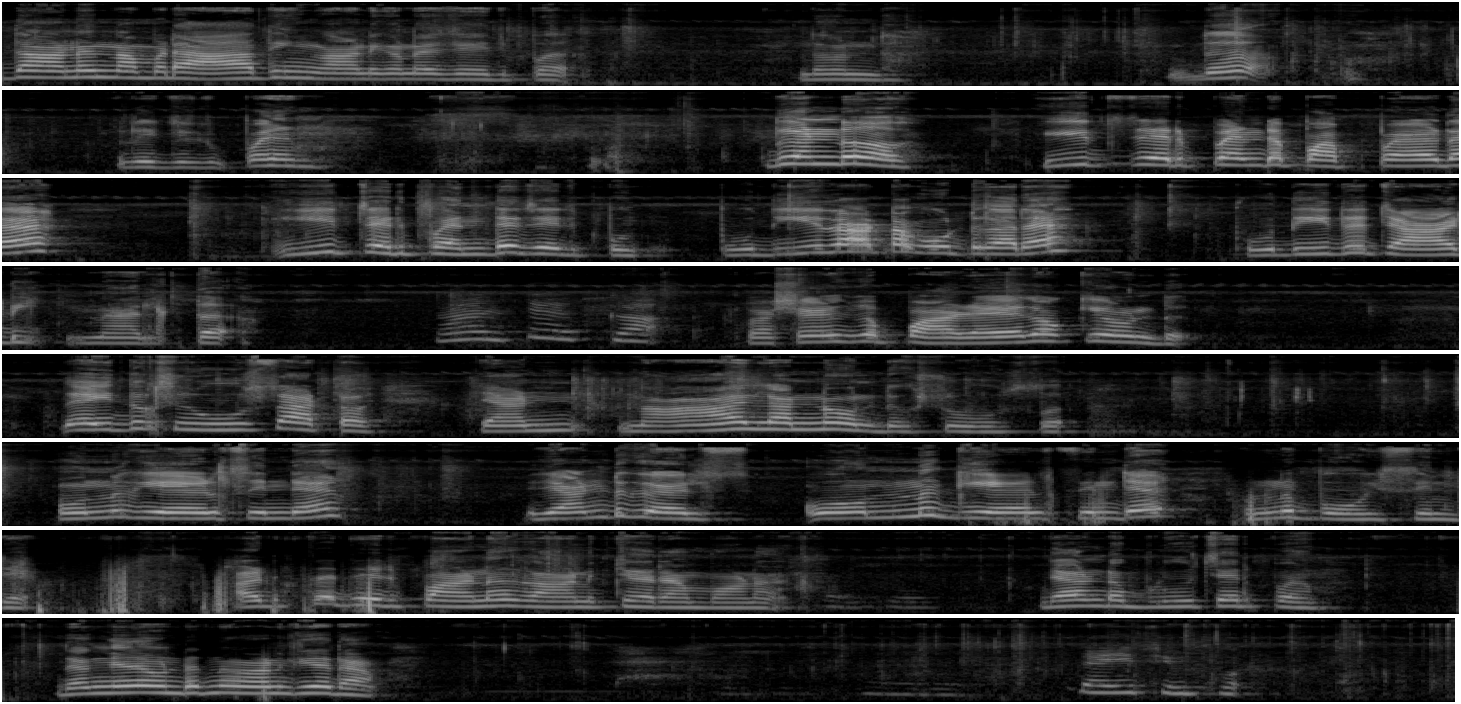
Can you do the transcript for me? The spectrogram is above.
ഇതാണ് നമ്മുടെ ആദ്യം കാണിക്കുന്ന ചെരുപ്പ്. ഇതുകൊണ്ട് ഇത് ഒരു ചെരുപ്പ്. ഇത് കണ്ടോ? ഈ ചെരുപ്പ് എന്റെ പപ്പയുടെ ഈ ചെരുപ്പ് എന്റെ ചെരുപ്പ്. പുതിയതാട്ട കൂട്ടുകാരെ. പുതിയത് ചാടി നിലത്ത്. പക്ഷേ ഇത് പഴയതൊക്കെ ഉണ്ട്. ഇത് ഷൂസ് ആട്ടോ രണ്ട് നാലെണ്ണം ഉണ്ട് ഷൂസ്. ഒന്ന് ഗേൾസിന്റെ രണ്ട് ഗേൾസ് ഒന്ന് ഗേൾസിന്റെ ഒന്ന് ബോയ്സിന്റെ അടുത്ത ചെരുപ്പാണ് കാണിച്ചു തരാൻ പോണത് ഇതാണ്ടോ ബ്ലൂ ചെരുപ്പ്? ഇതെങ്ങനെ ഉണ്ടെന്ന് കാണിച്ചു തരാം.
